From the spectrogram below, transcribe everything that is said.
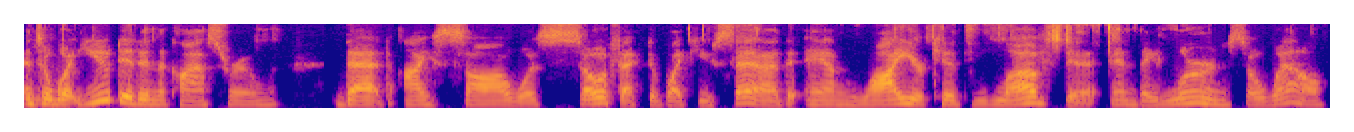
And so, what you did in the classroom that I saw was so effective, like you said, and why your kids loved it and they learned so well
